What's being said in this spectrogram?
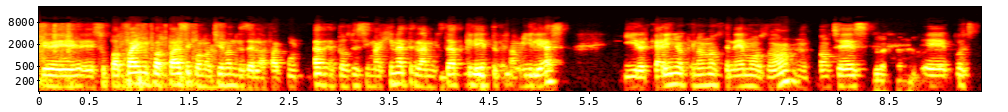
Que su papá y mi papá se conocieron desde la facultad, entonces imagínate la amistad que hay entre familias y el cariño que no nos tenemos, ¿no? Entonces, eh, pues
